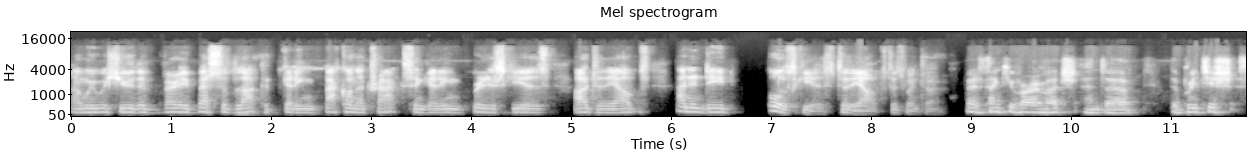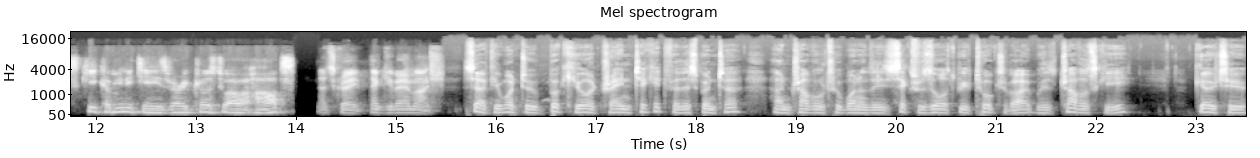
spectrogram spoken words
And we wish you the very best of luck at getting back on the tracks and getting British skiers out to the Alps and indeed all skiers to the Alps this winter. Well, thank you very much. And uh, the British ski community is very close to our hearts. That's great. Thank you very much. So, if you want to book your train ticket for this winter and travel to one of the six resorts we've talked about with Travelski, go to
